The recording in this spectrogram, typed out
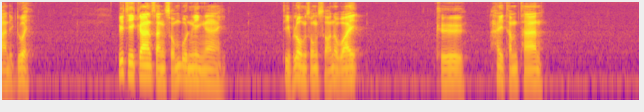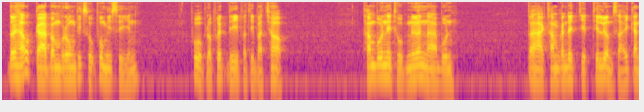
านอีกด้วย วิธีการสั่งสมบุญง่าย ๆ ที่พระองค์ทรงสอนเอาไว้ คือให้ทำทาน โดยหาโอกาสบำรุงภิกษุผู้มีศีล ผู้ประพฤติดีปฏิบัติชอบทำบุญให้ถูกเนื้อนาบุญ แต่หากทำกันด้วยจิตที่เลื่อมใสกัน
